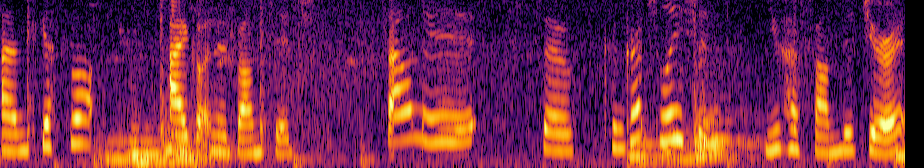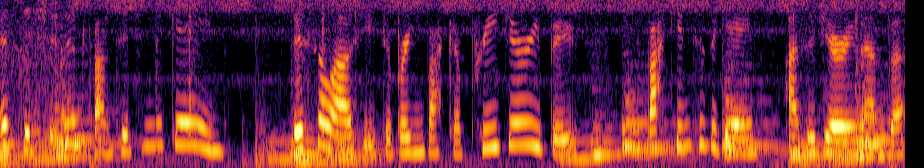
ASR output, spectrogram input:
And guess what? I got an advantage. Found it! So, congratulations, you have found the Jury Edition advantage in the game. This allows you to bring back a pre-jury boot back into the game as a jury member.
